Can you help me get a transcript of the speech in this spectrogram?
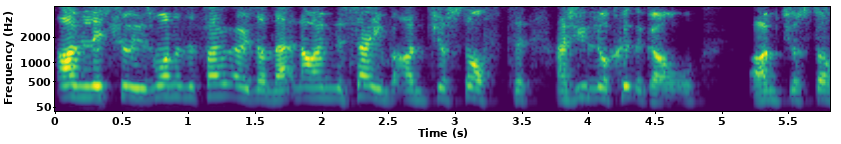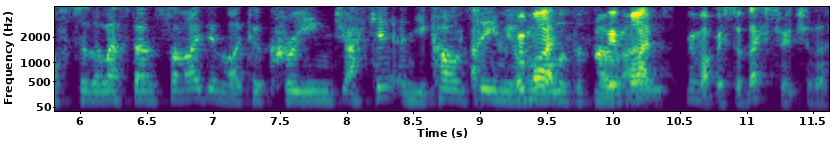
I'm literally, there's one of the photos on that, and I'm the same, but I'm just off to, as you look at the goal, I'm just off to the left hand side in like a cream jacket, and you can't see me on might, all of the photos. We might, we might be stood next to each other.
